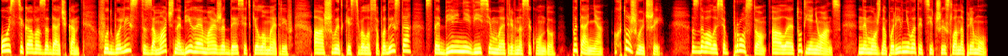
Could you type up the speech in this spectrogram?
Ось цікава задачка. Футболіст за матч набігає майже 10 кілометрів, а швидкість велосипедиста – стабільні 8 метрів на секунду. Питання – хто швидший? Здавалося б просто, але тут є нюанс. Не можна порівнювати ці числа напряму.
